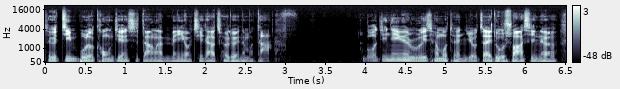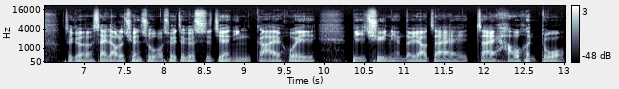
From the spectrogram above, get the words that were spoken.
这个进步的空间是当然没有其他车队那么大。不过今天因为 Lewis Hamilton 又再度刷新了这个赛道的圈数，所以这个时间应该会比去年的要再再好很多。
